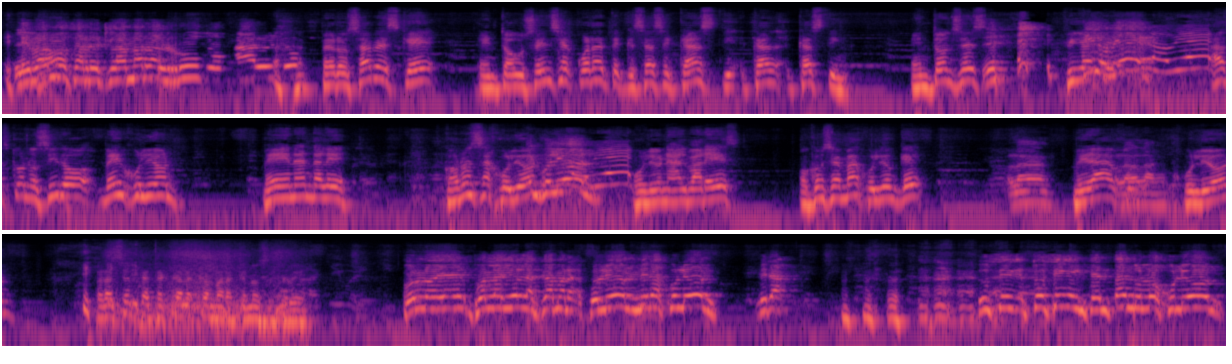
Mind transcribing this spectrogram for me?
¿Le vamos a reclamar al rudo algo? pero ¿sabes qué? En tu ausencia, acuérdate que se hace casti- ca- casting. Entonces, fíjate, bien. has conocido, ven Julián, ven, ándale. ¿Conoces a Julián? Julián. Julián Álvarez. ¿O cómo se llama? ¿Julián qué? Hola. Mira, Hola, Ju- hola. Julián, para acércate acá a la cámara que no se te ve. Ponlo ahí, ponlo ahí en la cámara. Julián, mira, Julián, mira. Tú sigue, tú sigue intentándolo, Julián.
